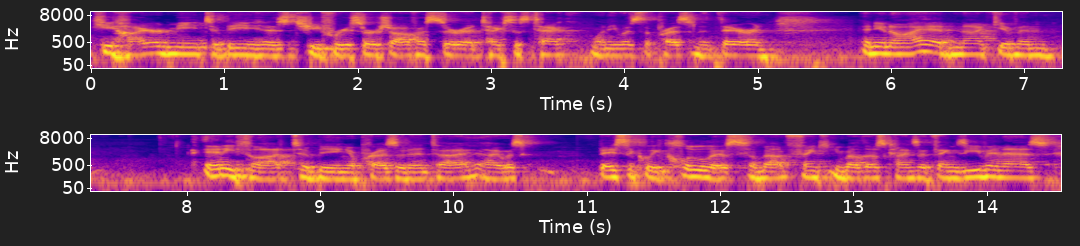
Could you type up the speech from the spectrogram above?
he hired me to be his chief research officer at Texas Tech when he was the president there. And, and you know, I had not given any thought to being a president. I, I was basically clueless about thinking about those kinds of things, even as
